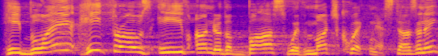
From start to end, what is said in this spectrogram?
He blame, he throws Eve under the bus with much quickness, doesn't he?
